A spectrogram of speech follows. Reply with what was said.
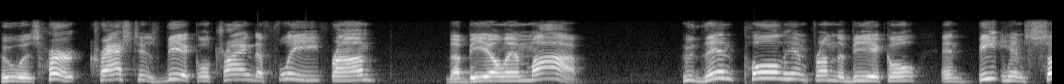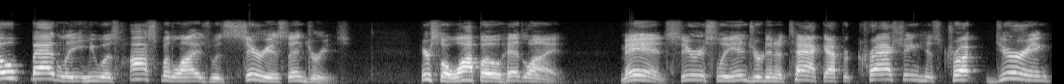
who was hurt crashed his vehicle trying to flee from the BLM mob, who then pulled him from the vehicle and beat him so badly he was hospitalized with serious injuries. Here's the WAPO headline Man seriously injured in attack after crashing his truck during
